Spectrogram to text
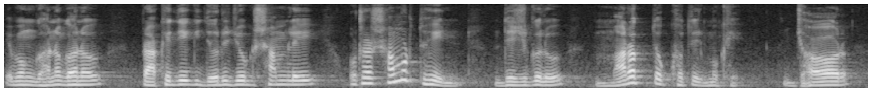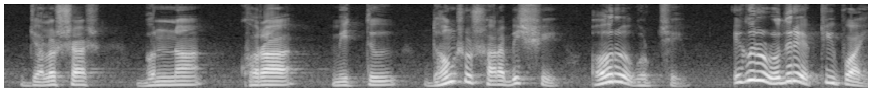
এবং ঘন ঘন প্রাকৃতিক দুর্যোগ সামলে ওঠার সামর্থ্যহীন দেশগুলো মারাত্মক ক্ষতির মুখে। ঝড়, জলোচ্ছ্বাস, বন্যা, খরা, মৃত্যু, ধ্বংস সারা বিশ্বে অহরহ ঘটছে। এগুলো রোধের একটি উপায়,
